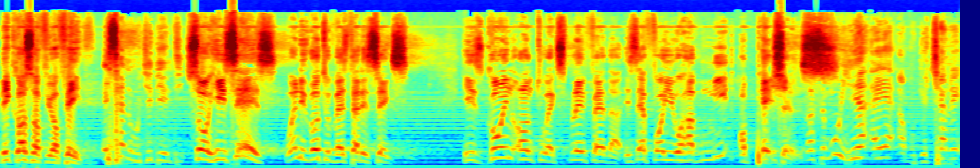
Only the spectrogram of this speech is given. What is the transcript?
because of your faith. ɛsiane wo gyidie nti. So he says, when you go to verse 36, he's going on to explain further. He said, For you have need of patience, mohia ɛyɛ abodwokyɛre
